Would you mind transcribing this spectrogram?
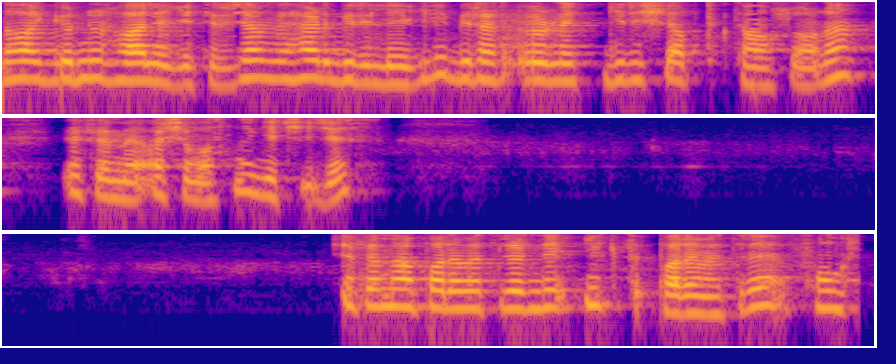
daha görünür hale getireceğim ve her biriyle ilgili birer örnek giriş yaptıktan sonra FMA aşamasına geçeceğiz. FMA parametrelerinde ilk parametre fonksiyon.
